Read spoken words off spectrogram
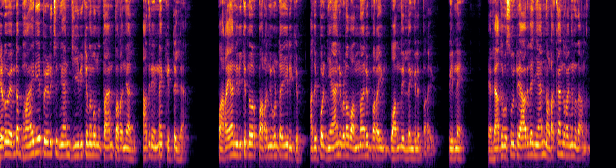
എടോ എന്റെ ഭാര്യയെ പേടിച്ച് ഞാൻ ജീവിക്കണമെന്ന് താൻ പറഞ്ഞാൽ അതിനെന്നെ കിട്ടില്ല. പറയാനിരിക്കുന്നവർ പറഞ്ഞുകൊണ്ടേയിരിക്കും. അതിപ്പോൾ ഞാനിവിടെ വന്നാലും പറയും വന്നില്ലെങ്കിലും പറയും. പിന്നെ എല്ലാ ദിവസവും രാവിലെ ഞാൻ നടക്കാൻ ഇറങ്ങുന്നതാണ്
